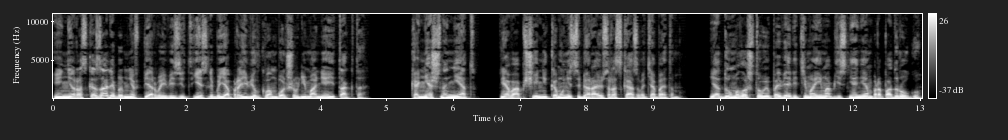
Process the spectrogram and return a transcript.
«И не рассказали бы мне в первый визит, если бы я проявил к вам больше внимания и так-то?» «Конечно, нет. Я вообще никому не собираюсь рассказывать об этом. Я думала, что вы поверите моим объяснениям про подругу,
